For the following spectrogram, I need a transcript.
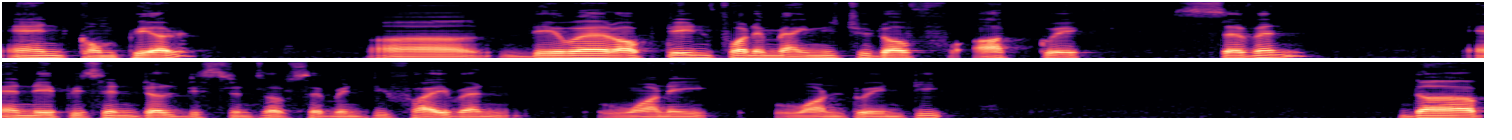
and compared. Uh, they were obtained for a magnitude of earthquake 7 and epicentral distance of 75 and 120. The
